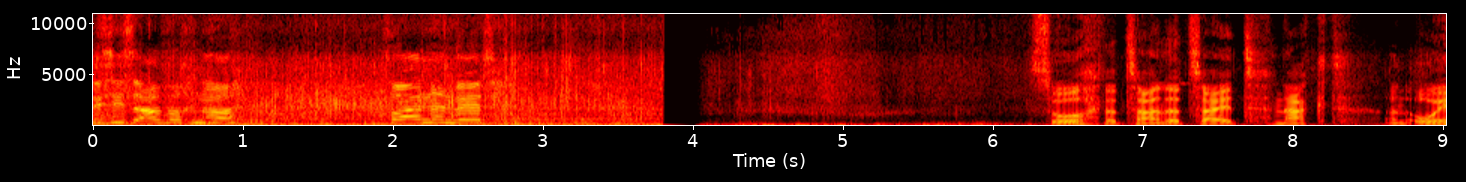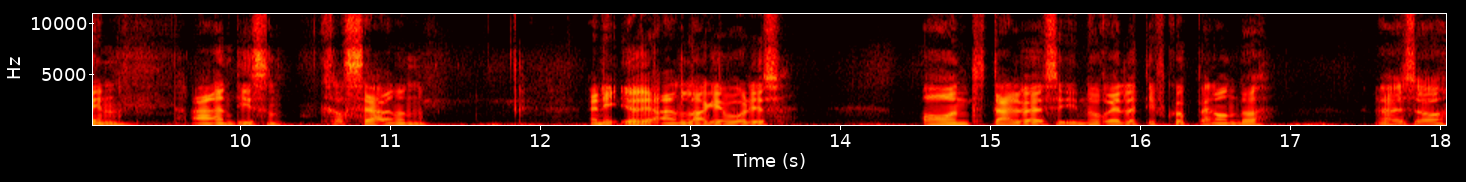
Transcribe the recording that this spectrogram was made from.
das ist einfach nur vorne wird. So, der Zahn der Zeit nackt an allen, auch an diesen Kasernen. Eine irre Anlage war das und teilweise noch relativ gut beieinander. Also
